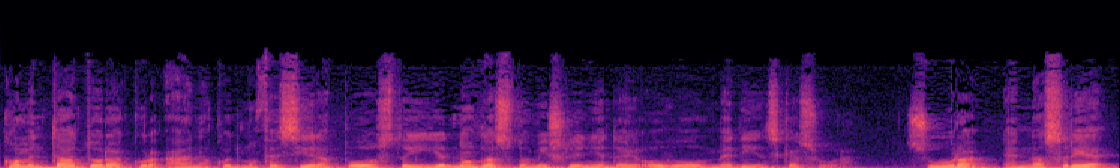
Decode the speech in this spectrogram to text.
komentatora Kur'ana, kod mufesira, postoji jednoglasno mišljenje da je ovo medijinska sura. Sura En Nasr je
